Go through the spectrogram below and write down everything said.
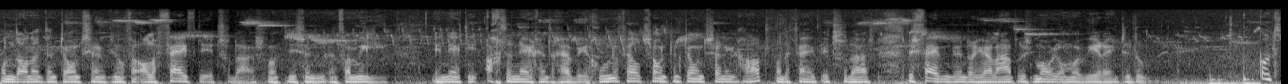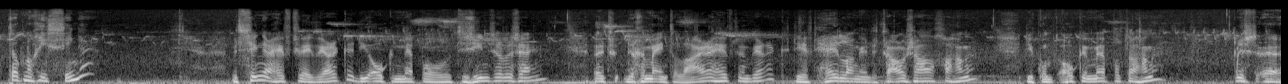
om dan een tentoonstelling te doen van alle vijf de Itzerda's. Want het is een, een familie. In 1998 hebben we in Groeneveld zo'n tentoonstelling gehad van de vijf Itzerda's. Dus 25 jaar later is het mooi om er weer een te doen. Komt het ook nog in zingen? Het Singer heeft twee werken die ook in Meppel te zien zullen zijn. Het, de gemeente Laren heeft een werk. Die heeft heel lang in de trouwzaal gehangen. Die komt ook in Meppel te hangen. Dus, eh,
